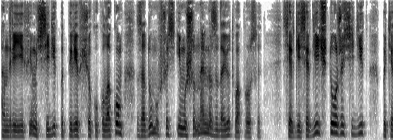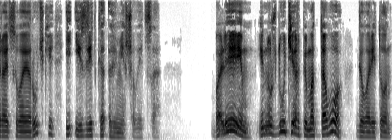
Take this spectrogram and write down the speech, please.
Андрей Ефимович сидит, подперев щеку кулаком, задумавшись, и машинально задает вопросы. Сергей Сергеевич тоже сидит, потирает свои ручки и изредка вмешивается. «Болеем и нужду терпим от того, — говорит он,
